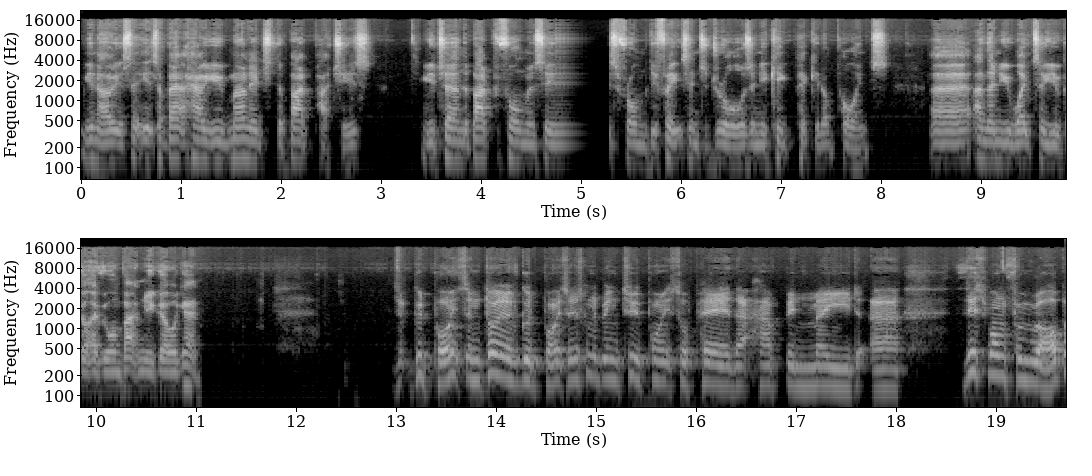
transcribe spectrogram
you know, it's it's about how you manage the bad patches. You turn the bad performances from defeats into draws, and you keep picking up points. Uh, and then you wait till you've got everyone back, and you go again. Good points. And talking of good points, I'm just going to bring two points up here that have been made. Uh, this one from Rob,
